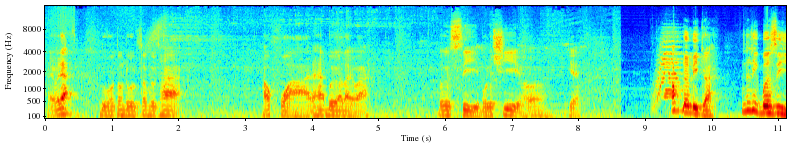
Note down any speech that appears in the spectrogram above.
ไหนวะเนี่ยดูต้องดูต้องดูท่าเท้าขวานะฮะเบอร์อะไรวะเบอร์สี่โบลูชี่อ๋อโอเคอ้าเดลิกอะเดลิกเบอร์สี่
